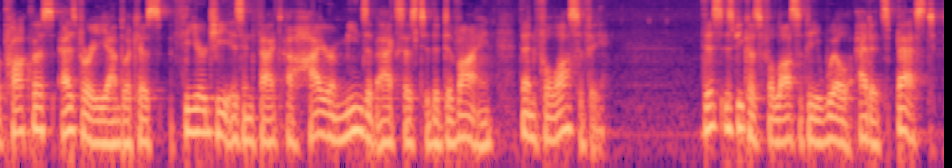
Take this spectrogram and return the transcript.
For Proclus, as for Iamblichus, theurgy is in fact a higher means of access to the divine than philosophy. This is because philosophy will, at its best,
